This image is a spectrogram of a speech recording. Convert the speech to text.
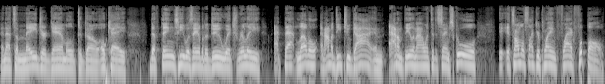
and that's a major gamble to go. Okay, the things he was able to do, which really at that level, and I'm a D2 guy, and Adam Thielen and I went to the same school. It's almost like you're playing flag football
